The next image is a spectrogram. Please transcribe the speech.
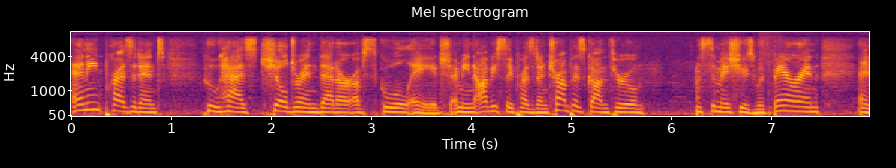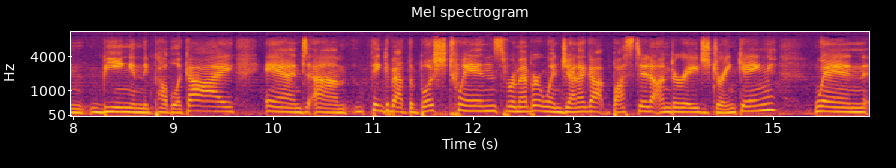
any president who has children that are of school age. I mean, obviously President Trump has gone through some issues with Barron and being in the public eye. And um, think about the Bush twins. Remember when Jenna got busted underage drinking when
